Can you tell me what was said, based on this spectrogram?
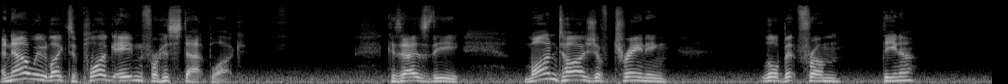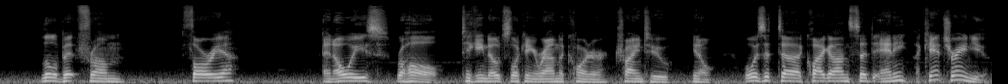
And now we would like to plug Aiden for his stat block. Because as the montage of training, a little bit from Dena, a little bit from Thoria, and always Rahal taking notes, looking around the corner, trying to, you know, what was it uh, Qui Gon said to Annie? I can't train you,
